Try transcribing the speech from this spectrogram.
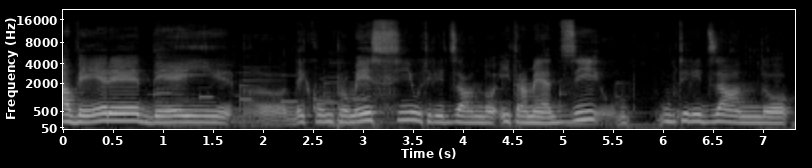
avere dei, uh, dei compromessi utilizzando i tramezzi, utilizzando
